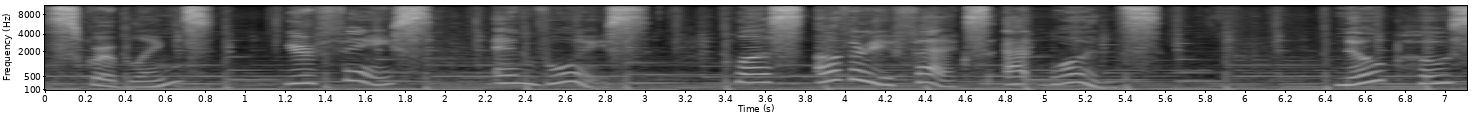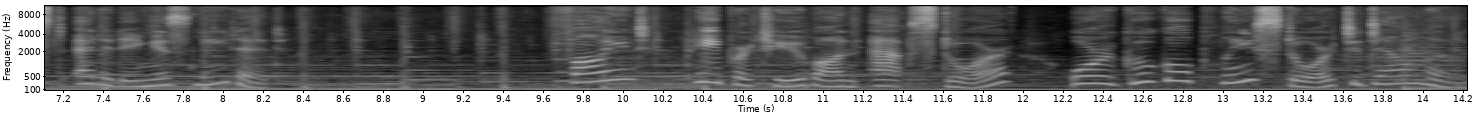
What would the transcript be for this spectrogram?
scribblings, your face, and voice, plus other effects at once. No post-editing is needed. Find PaperTube on App Store or Google Play Store to download.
